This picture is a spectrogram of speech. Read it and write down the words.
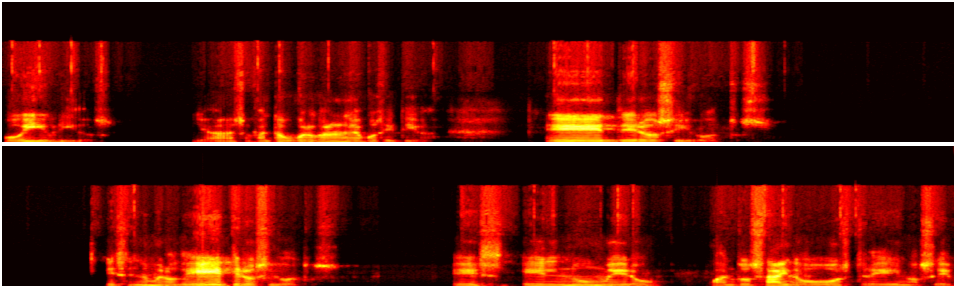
o híbridos. Ya, eso falta colocar una diapositiva. Heterocigotos. Es el número de heterocigotos es el número ¿Cuántos hay? Dos, tres, no sé.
